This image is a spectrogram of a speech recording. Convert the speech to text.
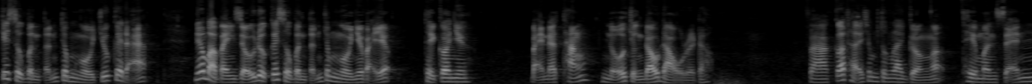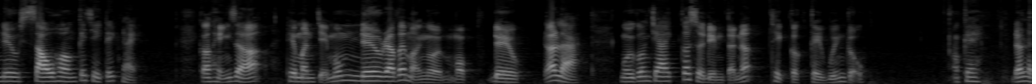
cái sự bình tĩnh trong người trước cái đã. Nếu mà bạn giữ được cái sự bình tĩnh trong người như vậy á, thì coi như bạn đã thắng nửa trận đấu đầu rồi đó và có thể trong tương lai gần á thì mình sẽ nêu sâu hơn cái chi tiết này còn hiện giờ á thì mình chỉ muốn nêu ra với mọi người một điều đó là người con trai có sự điềm tĩnh á thì cực kỳ quyến rũ ok đó là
